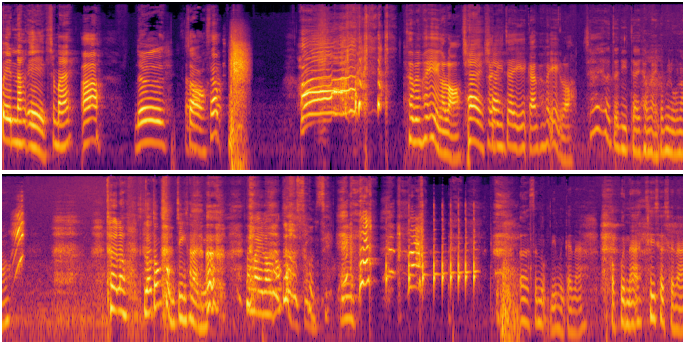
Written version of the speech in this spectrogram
เป็นนางเอกใช่ไหมอ้าวหนึ่งสองสามเธอเป็นพระเอกเหรอ ใช่เธอใช่ดีใจในการเป็นพระเอกเหรอ ใช่ เธอจะดีใจทำไมก็ไม่รู้เนาะ เธอเราเราต้องสมจริงขนาดนี้ทำไมเราต้องสมจริงเออเออสนุกดีเหมือนกันนะ ขอบคุณนะ ที่เธอชนะ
